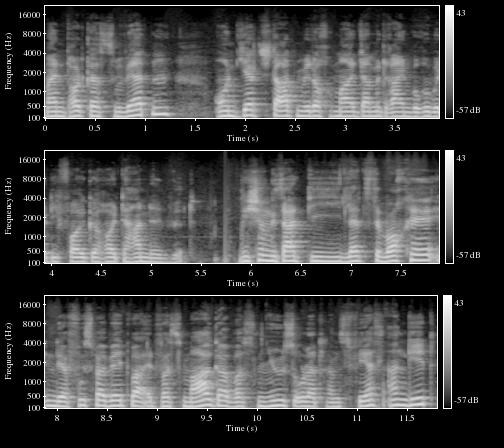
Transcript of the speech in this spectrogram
meinen Podcast zu bewerten. Und jetzt starten wir doch mal damit rein, worüber die Folge heute handeln wird. Wie schon gesagt, die letzte Woche in der Fußballwelt war etwas mager, was News oder Transfers angeht.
